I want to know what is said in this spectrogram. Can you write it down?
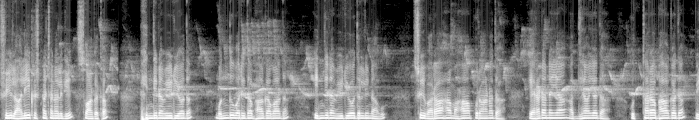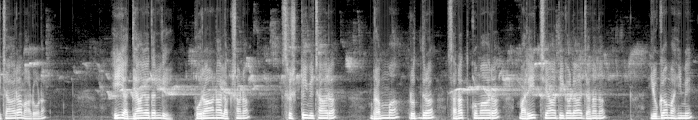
ಶ್ರೀ ಲಾಲೀಕೃಷ್ಣ ಚಾನಲ್ಗೆ ಸ್ವಾಗತ. ಹಿಂದಿನ ವಿಡಿಯೋದ ಮುಂದುವರಿದ ಭಾಗವಾದ ಇಂದಿನ ವಿಡಿಯೋದಲ್ಲಿ ನಾವು ಶ್ರೀ ವರಾಹ ಮಹಾಪುರಾಣದ ಎರಡನೆಯ ಅಧ್ಯಾಯದ ಉತ್ತರ ಭಾಗದ ವಿಚಾರ ಮಾಡೋಣ. ಈ ಅಧ್ಯಾಯದಲ್ಲಿ ಪುರಾಣ ಲಕ್ಷಣ, ಸೃಷ್ಟಿ ವಿಚಾರ, ಬ್ರಹ್ಮ, ರುದ್ರ, ಸನತ್ಕುಮಾರ, ಮರೀಚ್ಯಾದಿಗಳ ಜನನ, ಯುಗ ಮಹಿಮೆ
